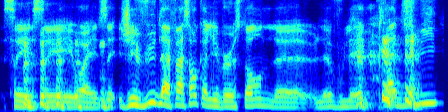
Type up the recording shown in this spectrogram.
C'est, ouais, J'ai vu de la façon qu'Oliver Stone le, le voulait, traduit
